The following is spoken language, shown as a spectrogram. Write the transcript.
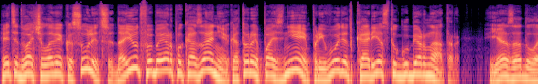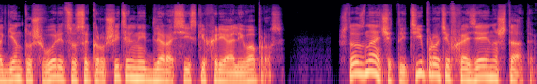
Эти два человека с улицы дают ФБР показания, которые позднее приводят к аресту губернатора. Я задал агенту Шворицу сокрушительный для российских реалий вопрос. Что значит идти против хозяина штата?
